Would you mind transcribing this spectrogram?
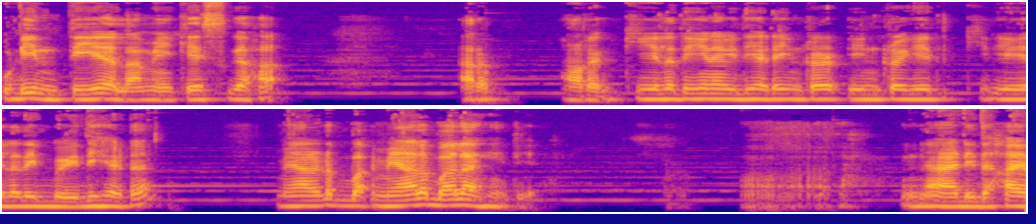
උඩින් තියලා මේ කෙස් ගහ. අර අර කියල තියෙන විදිහට ඉන්ට ඉන්ට්‍රගෙත් කියල තිබ විදිහට මෙයාට මෙයාල බලන් හිටිය. නාඩි දහය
